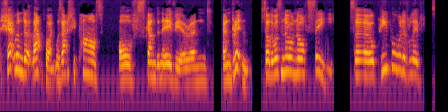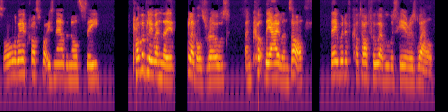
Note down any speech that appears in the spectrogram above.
Shetland at that point was actually part of Scandinavia and, and Britain. So there was no North Sea. So people would have lived all the way across what is now the North Sea. Probably when the levels rose and cut the islands off, they would have cut off whoever was here as well.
